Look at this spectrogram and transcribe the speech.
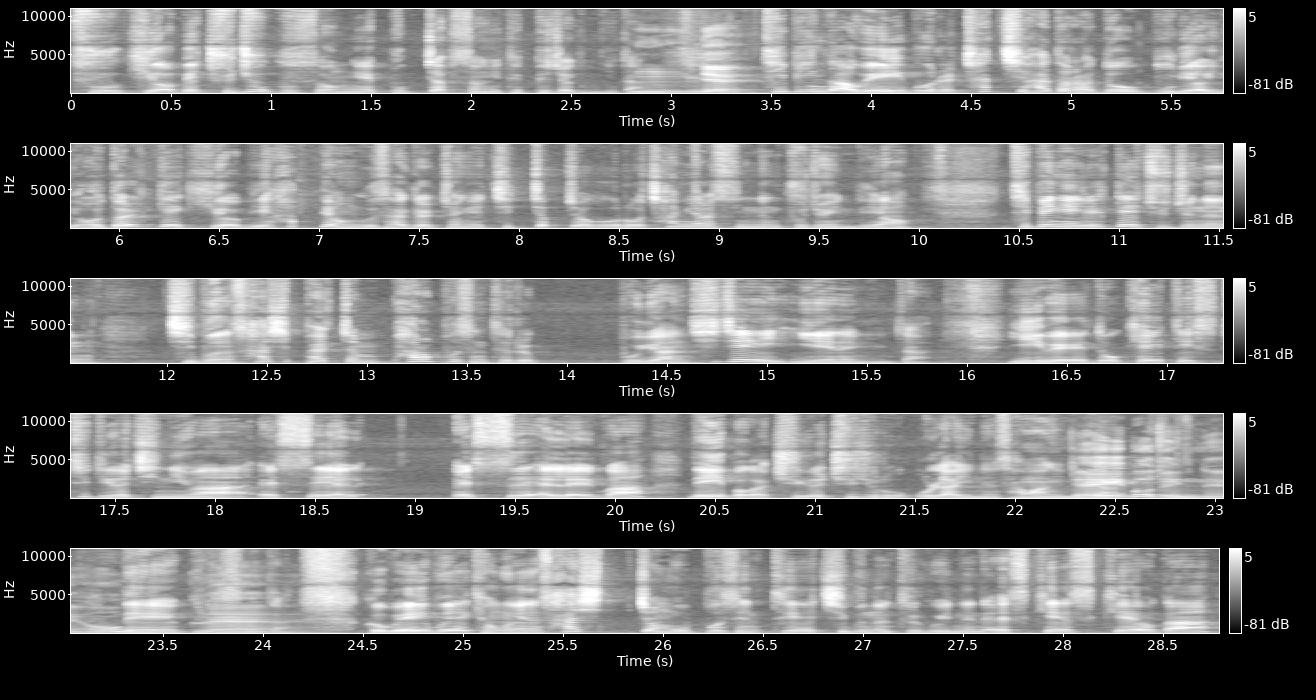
두 기업의 주주 구성의 복잡성이 대표적입니다. 음, 예. 티빙과 웨이브를 차치하더라도 무려 8개 기업이 합병 의사결정에 직접적으로 참여할 수 있는 구조인데요. 티빙의 일대 주주는 지분 48.85%를 보유한 CJ ENM입니다. 이 외에도 KT 스튜디오 지니와 SL, SLL과 네이버가 주요 주주로 올라 있는 상황입니다. 네이버도 있네요. 네, 그렇습니다. 그 웨이브의 경우에는 40.5%의 지분을 들고 있는 SK 스퀘어가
